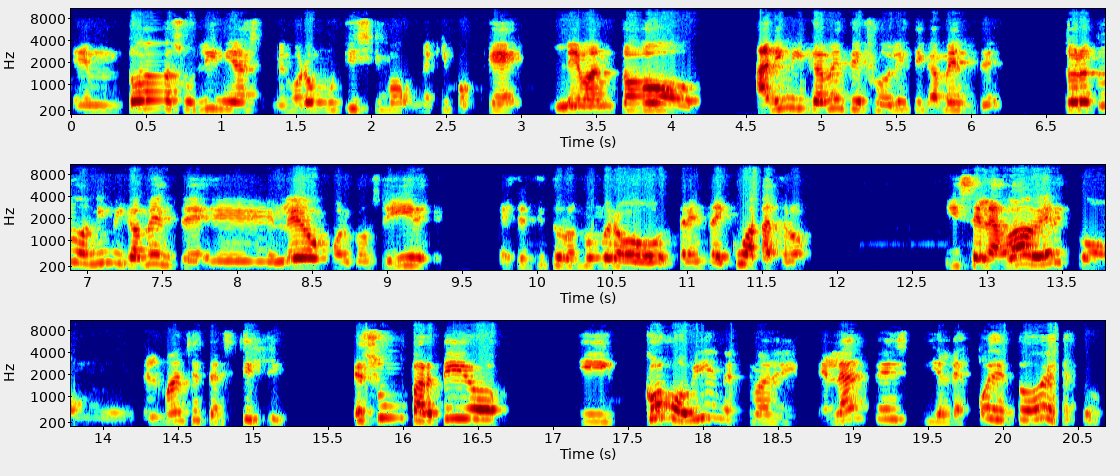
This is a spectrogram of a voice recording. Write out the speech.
en todas sus líneas, mejoró muchísimo, un equipo que levantó anímicamente y futbolísticamente, sobre todo anímicamente, eh, Leo, por conseguir este título número 34, y se las va a ver con el Manchester City es un partido y cómo viene Madrid, el antes y el después de todo esto.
